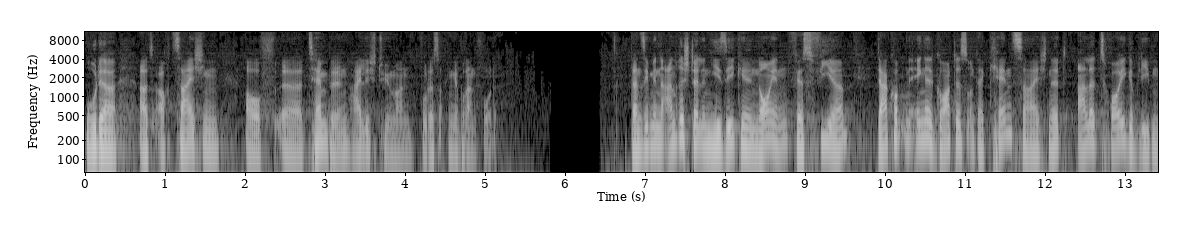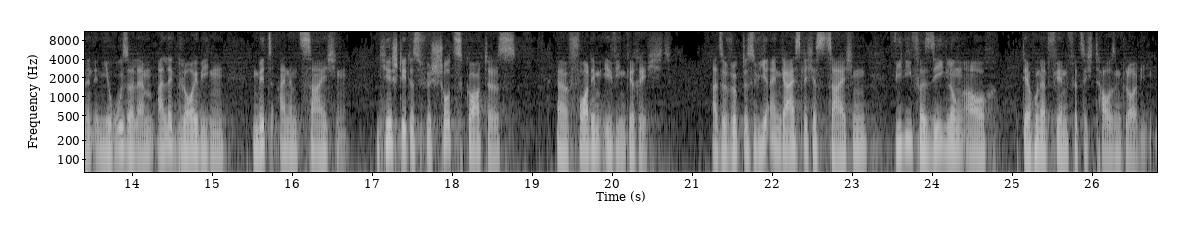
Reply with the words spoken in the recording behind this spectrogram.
Oder als auch Zeichen auf äh, Tempeln, Heiligtümern, wo das eingebrannt wurde. Dann sehen wir eine andere Stelle in Hesekiel 9, Vers 4, da kommt ein Engel Gottes und er kennzeichnet alle Treugebliebenen in Jerusalem, alle Gläubigen, mit einem Zeichen. Und hier steht es für Schutz Gottes äh, vor dem ewigen Gericht. Also wirkt es wie ein geistliches Zeichen, wie die Versiegelung auch der 144.000 Gläubigen.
